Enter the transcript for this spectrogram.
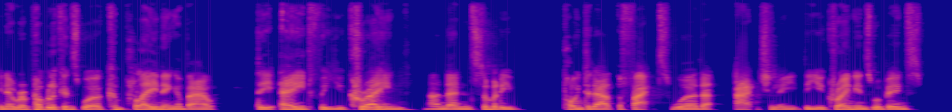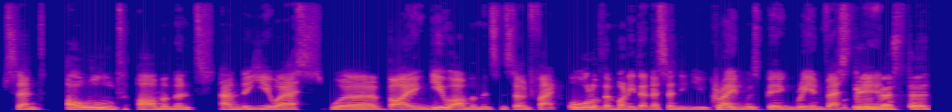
you know, Republicans were complaining about the aid for Ukraine. And then somebody pointed out the facts were that actually the Ukrainians were being sent old armaments and the US were buying new armaments. And so, in fact, all of the money that they're sending Ukraine was being reinvested, reinvested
